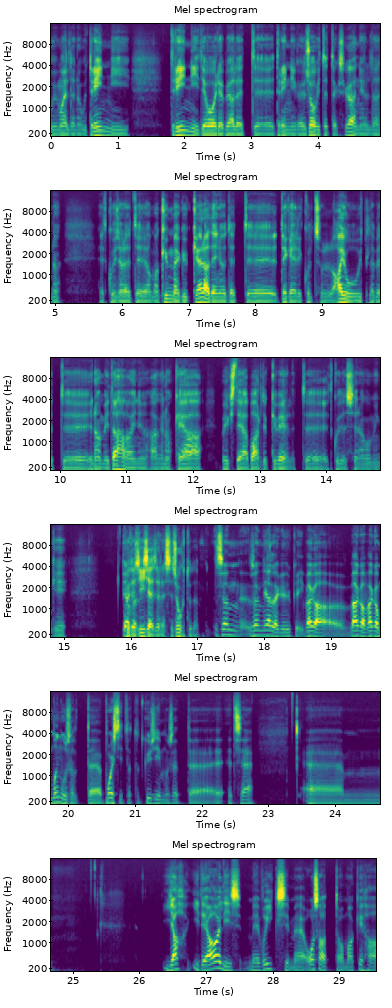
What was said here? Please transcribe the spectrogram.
kui mõelda nagu trenni, trenniteooria peale, et trenniga ju soovitatakse ka nii-öelda noh, et kui sa oled oma kümme kükki ära teinud, et tegelikult sul aju ütleb, et enam ei taha, onju, aga noh, keha võiks teha paar tükki veel, et, et kuidas see nagu mingi kuidas ise sellesse suhtuda? see on, see on jällegi niisugune väga, väga, väga mõnusalt postitatud küsimus, et, et see ähm, jah, ideaalis me võiksime osata oma keha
